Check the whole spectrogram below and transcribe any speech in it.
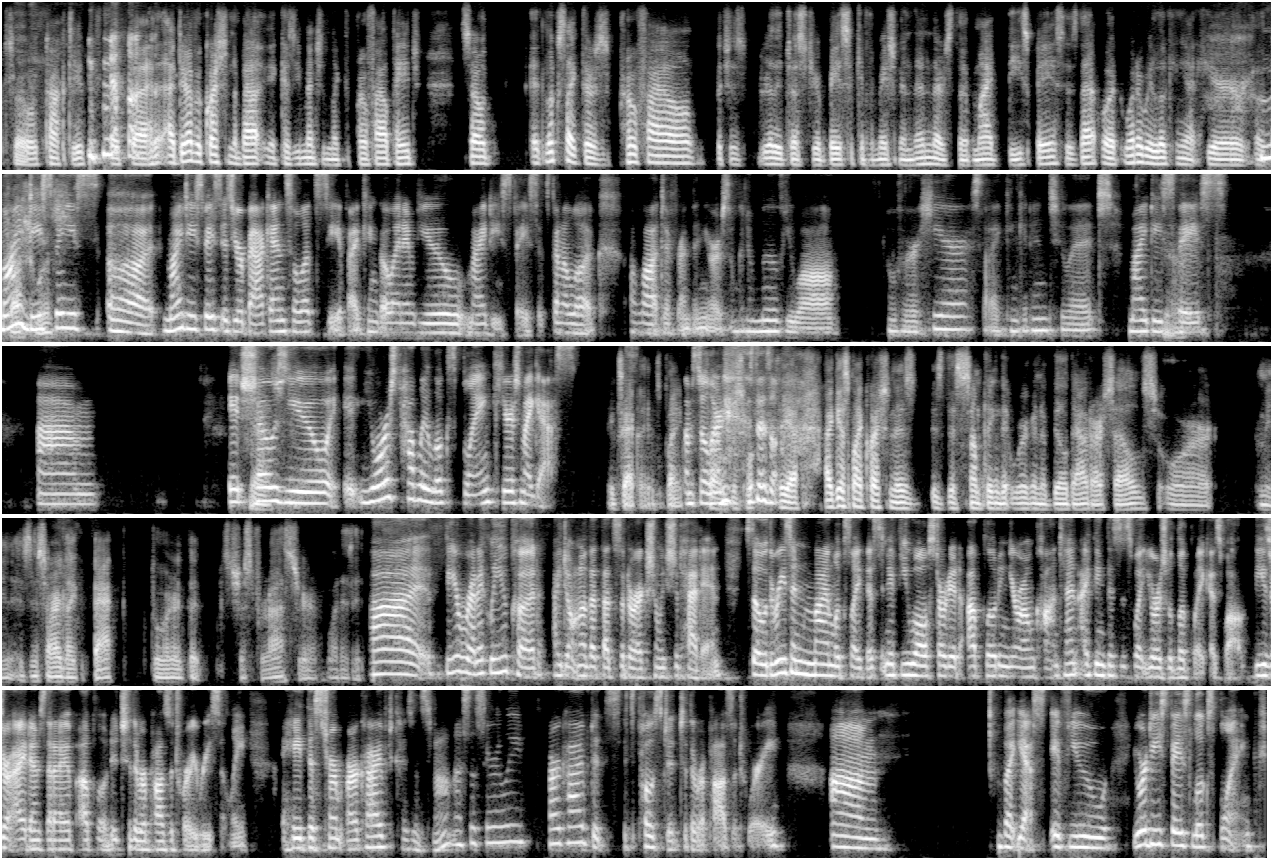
so talk talkative, No. but uh, I do have a question about, it, because you mentioned like the profile page. So it looks like there's profile, which is really just your basic information, and then there's the My DSpace. Is that what, what are we looking at here? My Joshua's? DSpace, uh, my DSpace is your backend. So let's see if I can go in and view my DSpace. It's gonna look a lot different than yours. I'm gonna move you all over here so that I can get into it. My DSpace. Um, it shows you, it- yours probably looks blank. Here's my guess. Exactly, it's blank. I'm still So learning just wa- as. Yeah, I guess my question is, is this something that we're gonna build out ourselves or, I mean, is this our like back door that it's just for us or what is it? Uh, theoretically, you could. I don't know that that's the direction we should head in. So the reason mine looks like this, and if you all started uploading your own content, I think this is what yours would look like as well. These are items that I have uploaded to the repository recently. I hate this term archived because it's not necessarily archived. It's it's posted to the repository. Um, but yes, if you your DSpace looks blank,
